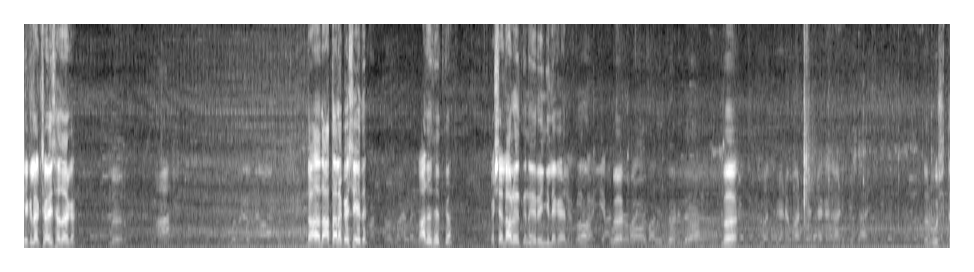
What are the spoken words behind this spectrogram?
एक लाख चाळीस हजार का? बरं. दादा दाताला कसे आहेत? आदत आहेत का? कशा लावले आहेत का नाही रेंगीला काय बर. बर. तर गोष्ट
